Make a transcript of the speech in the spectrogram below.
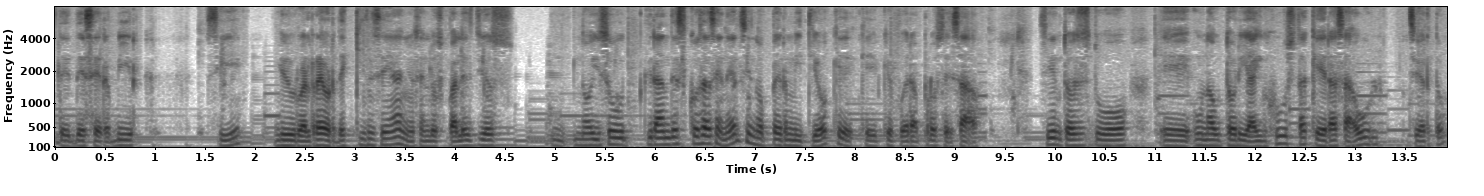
de, de servir, ¿sí? Y duró alrededor de 15 años en los cuales Dios no hizo grandes cosas en él, sino permitió que, fuera procesado. ¿sí? Entonces tuvo eh, una autoridad injusta que era Saúl, ¿cierto?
